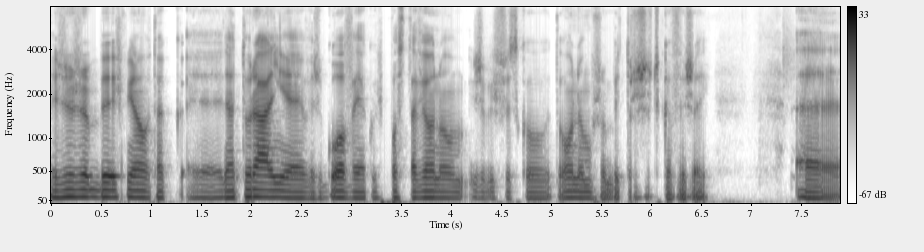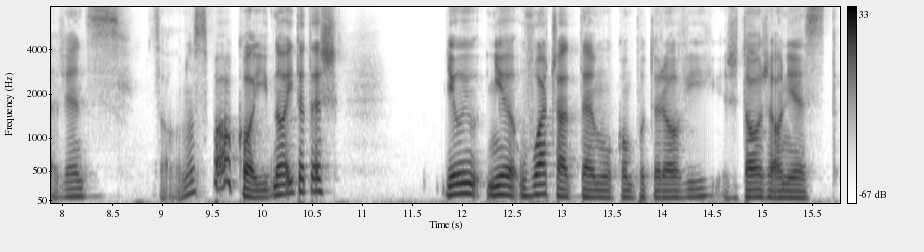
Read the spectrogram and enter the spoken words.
że żebyś miał tak e, naturalnie, wiesz, głowę jakoś postawioną i żebyś wszystko, to one muszą być troszeczkę wyżej. E, więc co, no spoko. I, no i to też nie, nie uwłacza temu komputerowi, że to, że on jest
